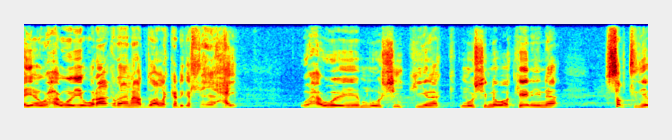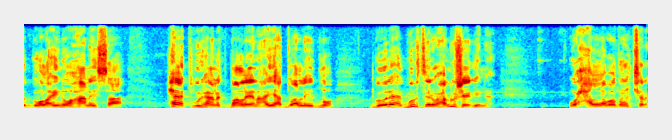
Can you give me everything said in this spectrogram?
ayaa waxaa weeye waraaqdaana hadduu alla ka dhiga saxeexay waxaa weeye mooshinkiina mooshinna waa keenaynaa sabtidii golaha inoo ahaanaysaa haat burhaanag baan leenahay. Hadduu alla idmo goolaha guurtana waxaan u sheegaynaa. Waxa labadan jar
